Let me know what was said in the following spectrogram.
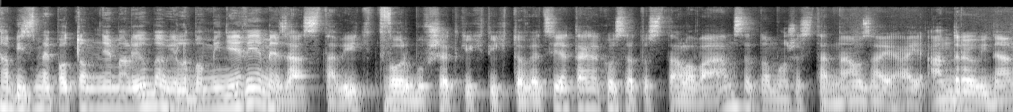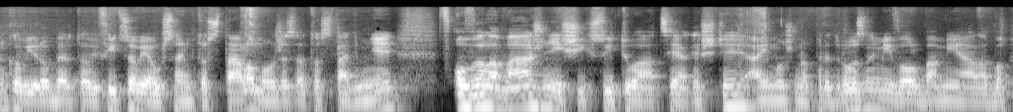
aby sme potom nemali obavy, lebo my nevieme zastaviť tvorbu všetkých týchto vecí a tak, ako sa to stalo vám, sa to môže stať naozaj aj Andrejovi Dankovi, Robertovi Ficovi a už sa im to stalo, môže sa to stať mne v oveľa vážnejších situáciách ešte, aj možno pred rôznymi voľbami alebo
